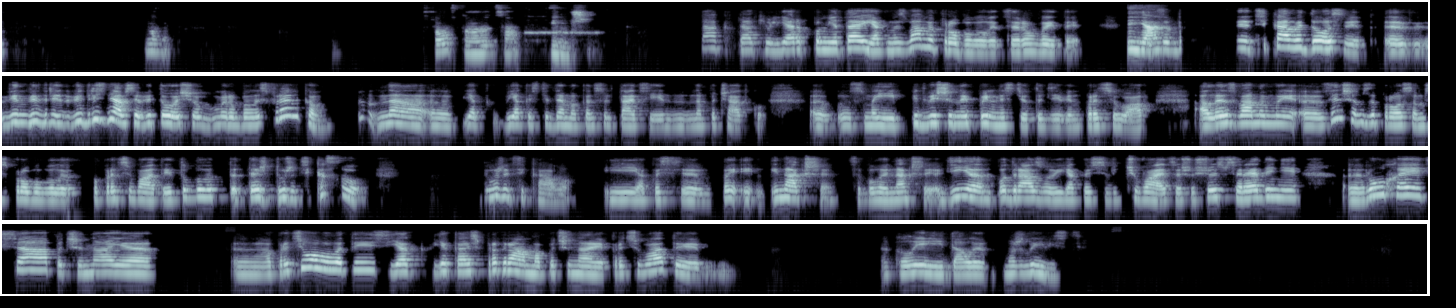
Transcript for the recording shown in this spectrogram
ну, все становиться іншим. Так, так, Юль, я пам'ятаю, як ми з вами пробували це робити. І І я Це був е, цікавий досвід. Е, Він відрізнявся від того, що ми робили з Френком на, е, як, в якості демоконсультації на початку. Е, З моєю підвищеною пильністю тоді він працював. Але з вами ми е, з іншим запросом спробували попрацювати, і то було теж дуже цікаво. Дуже цікаво. І якось інакше, це було інакше. Дія одразу якось відчувається, що щось всередині рухається, починає опрацьовуватись, як якась програма починає працювати, е, коли їй дали можливість.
